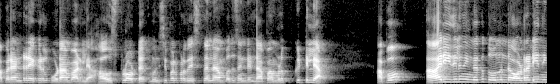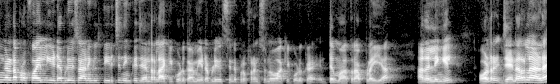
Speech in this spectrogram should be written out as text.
അപ്പൊ രണ്ടര ഏക്കറിൽ കൂടാൻ പാടില്ല. ഹൗസ് പ്ലോട്ട് മുനിസിപ്പൽ പ്രദേശത്ത് തന്നെ അമ്പത് സെന്റ് ഉണ്ട്. അപ്പോൾ നമ്മൾ കിട്ടില്ല. അപ്പോൾ ആ രീതിയിൽ നിങ്ങൾക്ക് തോന്നുന്നുണ്ട് ഓൾറെഡി നിങ്ങളുടെ പ്രൊഫൈലിൽ ഇ ഡബ്ല്യു എസ് ആണെങ്കിൽ തിരിച്ച് നിങ്ങൾക്ക് ജനറൽ ആക്കി കൊടുക്കാം. ഇ ഡബ്ല്യു എസിന്റെ പ്രിഫറൻസ് നോ ആക്കി കൊടുക്കിട്ട് മാത്രം അപ്ലൈ ചെയ്യുക അതല്ലെങ്കിൽ ഓൾറെഡി ജനറൽ ആണ്.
